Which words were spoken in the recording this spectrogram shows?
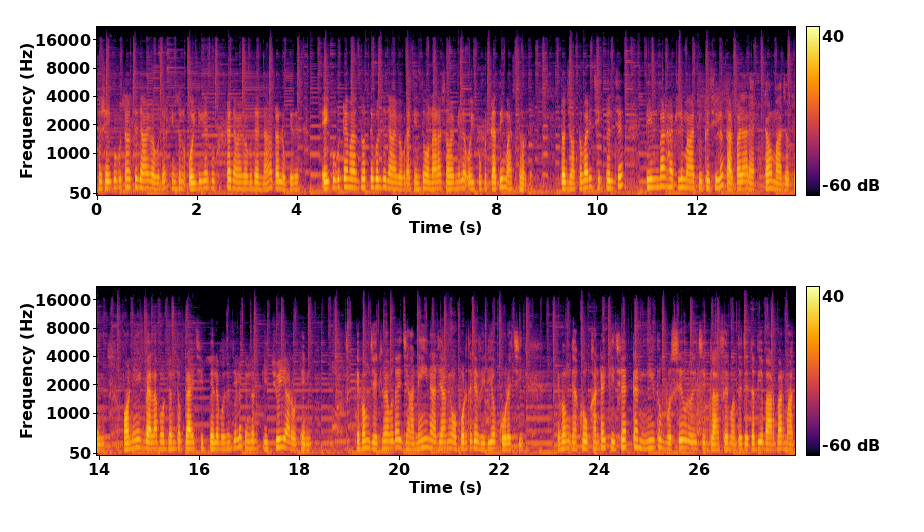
তো সেই পুকুরটা হচ্ছে জামাইবাবুদের, কিন্তু ওই দিকের পুকুরটা জামাইবাবুদের না, ওটা লোকেদের। এই পুকুরটায় মাছ ধরতে বলছে জামাইবাবুরা, কিন্তু ওনারা সবাই মিলে ওই পুকুরটাতেই মাছ ধরবে। তো যতবারই ছিপ ফেলছে, তিনবার হাটলি মাছ উঠেছিল, তারপরে আর একটাও মাছ ওঠেনি। অনেক বেলা পর্যন্ত প্রায় ছিপ ফেলে বসেছিল, কিন্তু কিছুই আর ওঠেনি। এবং জেঠিমা বোধহয় জানেই না যে আমি ওপর থেকে ভিডিও করেছি। এবং দেখো, ওখানটায় কিছু একটা নিয়ে তো বসেও রয়েছে গ্লাসের মধ্যে, যেটা দিয়ে বারবার মাছ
